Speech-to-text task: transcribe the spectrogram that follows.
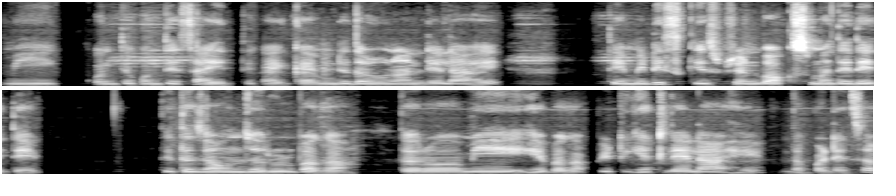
मी कोणते कोणते साहित्य काय काय म्हणजे दळून आणलेलं आहे ते मी डिस्क्रिप्शन बॉक्समध्ये देते. तिथं जाऊन जरूर बघा. तर मी हे बघा पीठ घेतलेलं आहे धपाट्याचं.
